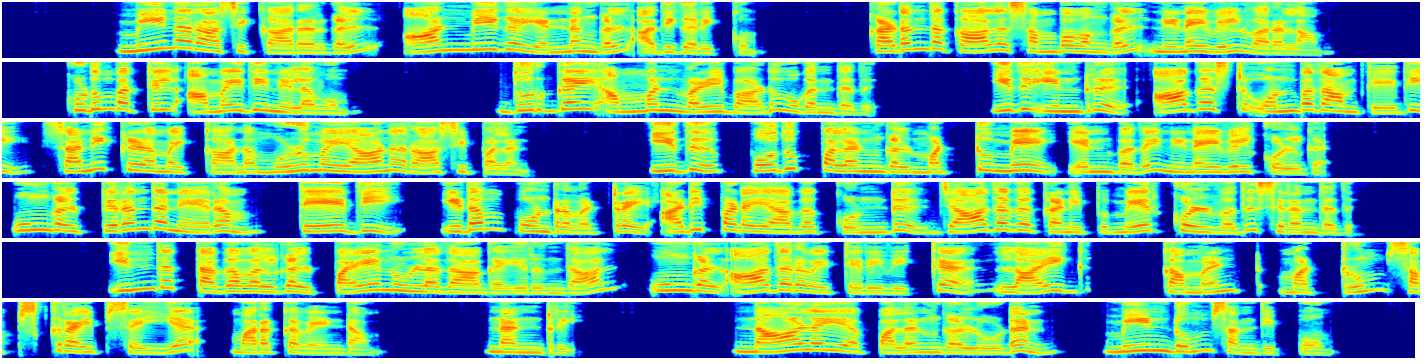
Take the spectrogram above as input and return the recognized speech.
மீனராசிக்காரர்கள் ஆன்மீக எண்ணங்கள் அதிகரிக்கும். கடந்த கால சம்பவங்கள் நினைவில் வரலாம். குடும்பத்தில் அமைதி நிலவும். துர்கை அம்மன் வழிபாடு உகந்தது. இது இன்று ஆகஸ்ட் ஒன்பதாம் தேதி சனிக்கிழமைக்கான முழுமையான ராசி பலன். இது பொதுப் பலன்கள் மட்டுமே என்பதை நினைவில் கொள்க. உங்கள் பிறந்த நேரம் தேதி இடம் போன்றவற்றை அடிப்படையாகக் கொண்டு ஜாதக கணிப்பு மேற்கொள்வது சிறந்தது. இந்த தகவல்கள் பயனுள்ளதாக இருந்தால் உங்கள் ஆதரவை தெரிவிக்க லைக் கமெண்ட் மற்றும் சப்ஸ்கிரைப் செய்ய மறக்க வேண்டாம். நன்றி. நாளைய பலன்களுடன் மீண்டும் சந்திப்போம்.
